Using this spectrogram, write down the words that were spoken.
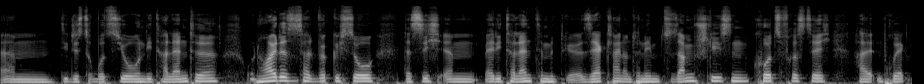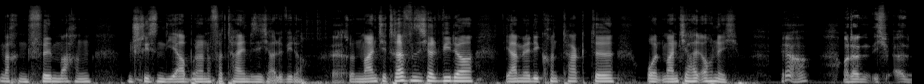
ähm, die Distribution, die Talente. Und heute ist es halt wirklich so, dass sich ähm, ja, die Talente mit äh, sehr kleinen Unternehmen zusammenschließen, kurzfristig halt ein Projekt machen, einen Film machen, dann schließen die ab und dann verteilen die sich alle wieder. Ja. So, und manche treffen sich halt wieder, die haben ja die Kontakte und manche halt auch nicht. Ja, und dann ich, äh,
